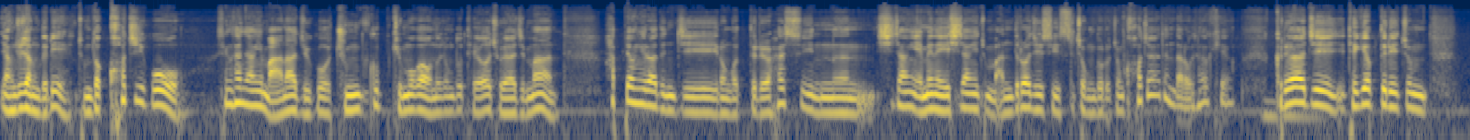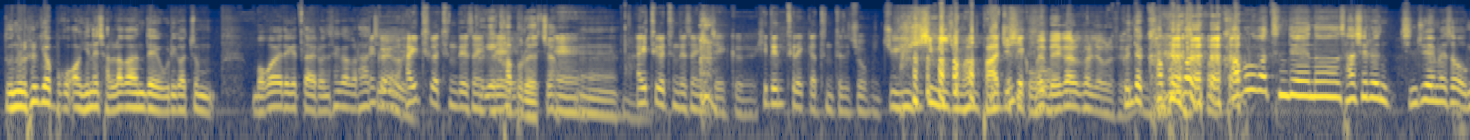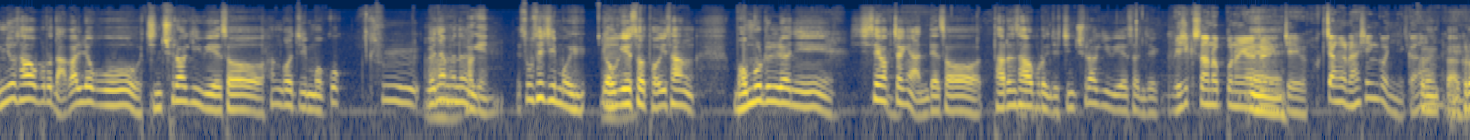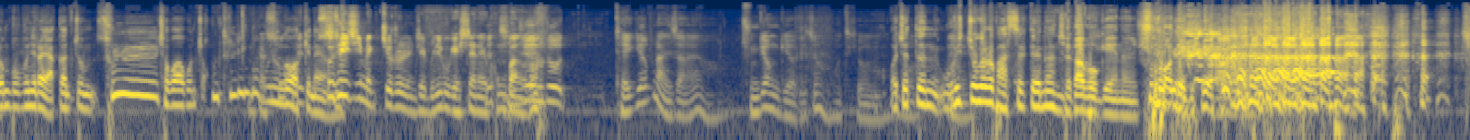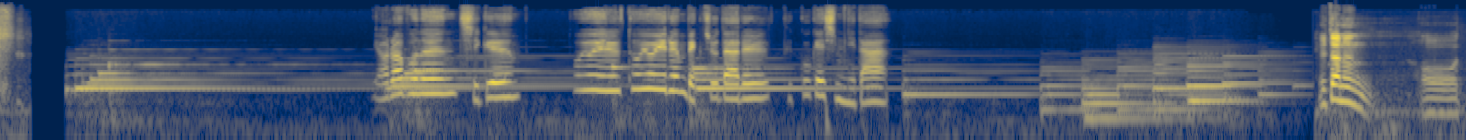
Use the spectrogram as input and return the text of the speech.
양조장들이 좀 더 커지고 생산량이 많아지고 중급 규모가 어느 정도 되어줘야지만 합병이라든지 이런 것들을 할 수 있는 시장이 M&A 시장이 좀 만들어질 수 있을 정도로 좀 커져야 된다고 생각해요. 그래야지 대기업들이 좀 눈을 흘겨보고 어 얘네 잘 나가는데 우리가 좀 먹어야 되겠다 이런 생각을 하지. 그러니까 하이트 같은 데서 그게 이제 카브루였죠? 예. 예. 하이트 같은 데서 이제 그 히든 트랙 같은 데도 좀 유심히 좀 한번 봐주시고. 왜 메가를 걸려고 그러세요? 근데 카브루가 카브루 같은 데는 사실은 진주햄에서 음료 사업으로 나가려고 진출하기 위해서 한 거지 뭐 꼭 술 왜냐면은 아. 소세지 뭐 여기에서 더 이상 머무르려니 시세 확장이 안 돼서 다른 사업으로 이제 진출하기 위해서 이제 외식 산업 분야를 예. 이제 확장을 하신 거니까. 그러니까 예. 그런 부분이라 약간 좀 술 저거하고는 조금 틀린 그러니까 부분인 소- 것 같긴 해요. 소세지 맥주를 이제 밀고 계시잖아요 공방으로. 진주엠도 대기업은 아니잖아요. 중견 기업이죠. 어떻게 보면. 어쨌든 뭐, 우리 네. 쪽으로 봤을 때는 제가 보기에는 슈퍼 대기업. 여러분은 지금 토요일 토요일은 맥주다를 듣고 계십니다. 일단은 어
